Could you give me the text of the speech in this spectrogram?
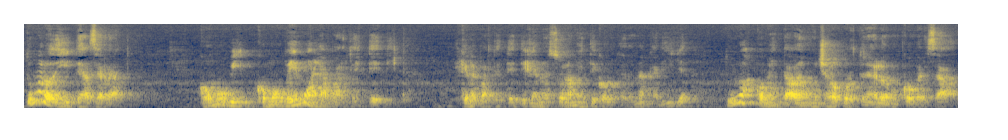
Tú me lo dijiste hace rato. ¿Cómo, vi, cómo vemos la parte estética? Es que la parte estética no es solamente colocar una carilla. Tú lo has comentado en muchas oportunidades, lo hemos conversado.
